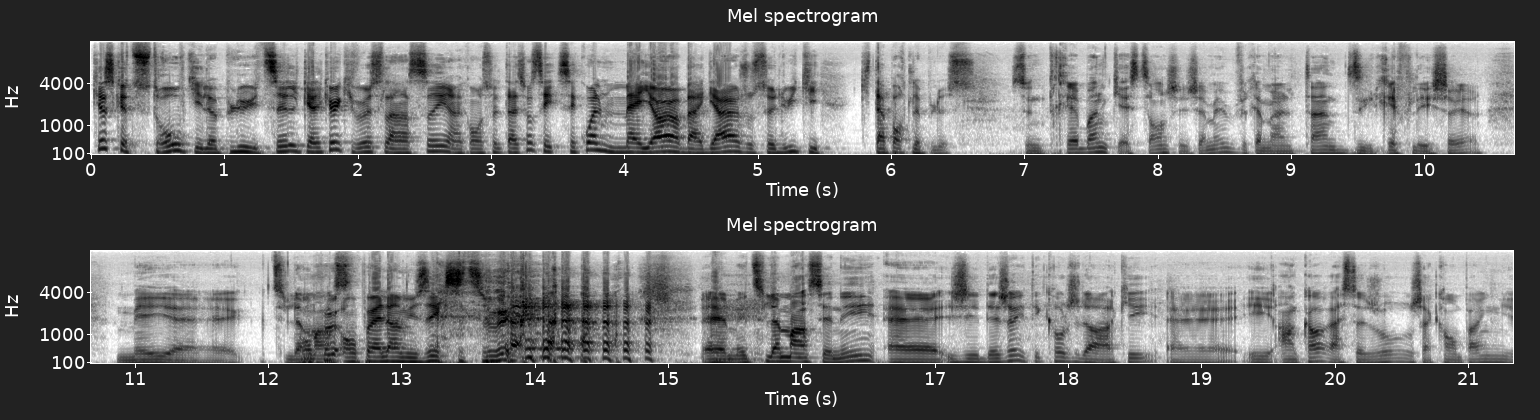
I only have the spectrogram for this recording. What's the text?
Qu'est-ce que tu trouves qui est le plus utile? Quelqu'un qui veut se lancer en consultation, c'est quoi le meilleur bagage ou celui qui t'apporte le plus? C'est une très bonne question. J'ai jamais eu vraiment le temps d'y réfléchir, mais euh, tu l'as mentionné. On peut aller en musique si tu veux. Euh, mais tu l'as mentionné. Euh, j'ai déjà été coach de hockey et encore à ce jour, j'accompagne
